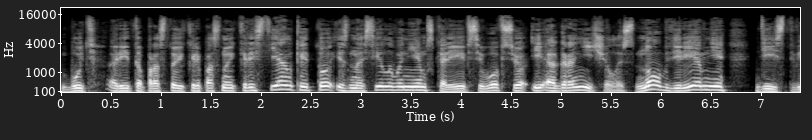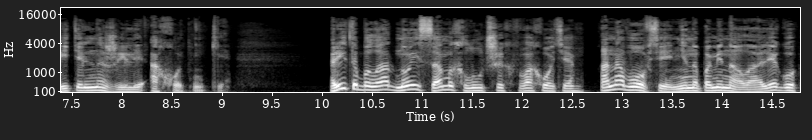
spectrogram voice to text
Будь Рита простой крепостной крестьянкой, то изнасилованием, скорее всего, все и ограничилось, но в деревне действительно жили охотники. Рита была одной из самых лучших в охоте. Она вовсе не напоминала Олегу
